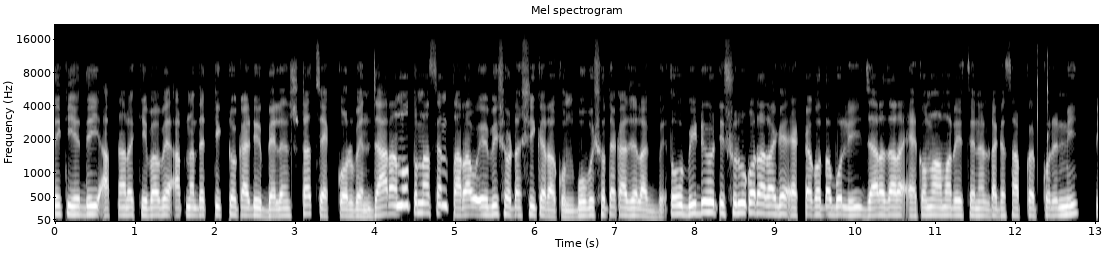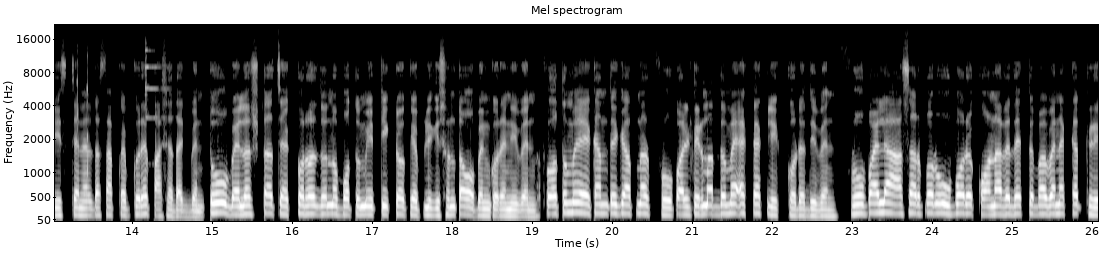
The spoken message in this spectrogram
দেখিয়ে দিই আপনারা কীভাবে আপনাদের টিকটক আইডির ব্যালেন্সটা চেক করবেন। যারা নতুন আছেন তারাও এই বিষয়টা শিখে রাখুন, ভবিষ্যতে কাজে লাগবে। তো ভিডিওটি শুরু করার আগে একটা কথা বলি, যারা যারা এখনও আমার এই চ্যানেলটাকে সাবস্ক্রাইব করেননি প্লিজ চ্যানেলটা সাবস্ক্রাইব করে পাশে থাকবেন। তো ব্যালেন্সটা চেক করার জন্য প্রথমে টিকটক অ্যাপ্লিকেশনটা ওপেন করে নেবেন। প্রথমে এখান থেকে আপনার প্রোফাইলটির মাধ্যমে একটা ক্লিক করে দিবেন। প্রোফাইলে আসার পর উপরে কর্নারে দেখতে পাবেন একটা থ্রি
